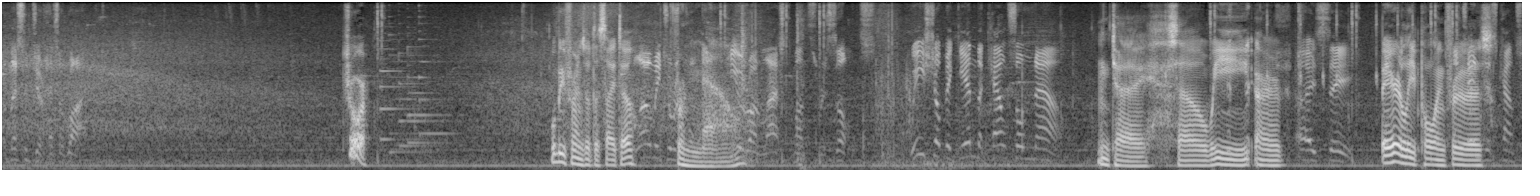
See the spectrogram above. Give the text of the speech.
A messenger has arrived. Sure. We'll be friends with the Saito. Allow me to For now. On last month's results. We shall begin the council now. Okay, so we are I see. barely pulling through this. this.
